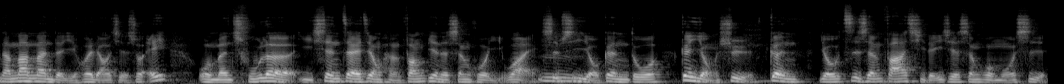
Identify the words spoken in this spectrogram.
那慢慢的也会了解说，哎，我们除了以现在这种很方便的生活以外，是不是有更多更永续、更由自身发起的一些生活模式，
